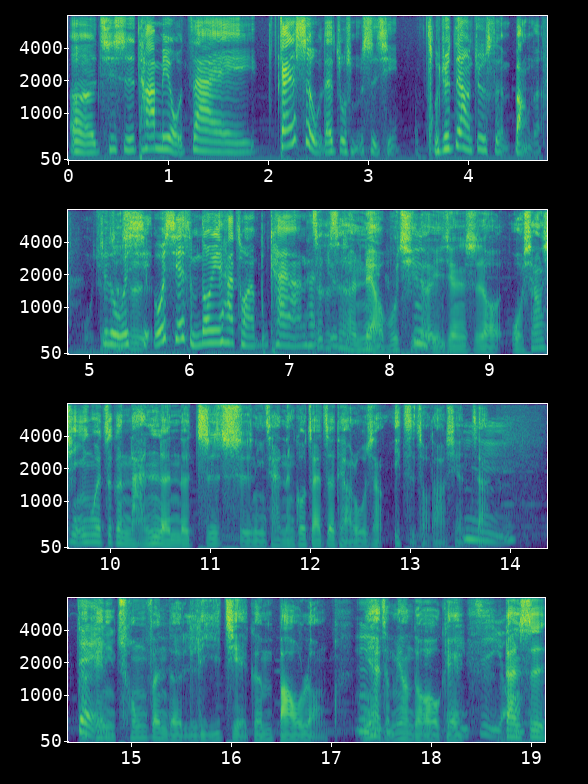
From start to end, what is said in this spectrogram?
呃，其实他没有在干涉我在做什么事情，我觉得这样就是很棒的。就是我写我写什么东西，他从来不看啊。他这个是很了不起的一件事哦。我相信，因为这个男人的支持，你才能够在这条路上一直走到现在。对，给你充分的理解跟包容，你爱怎么样都 OK。自由。但是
